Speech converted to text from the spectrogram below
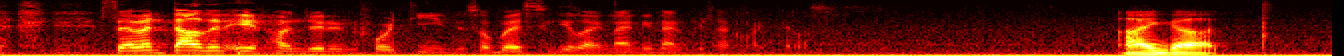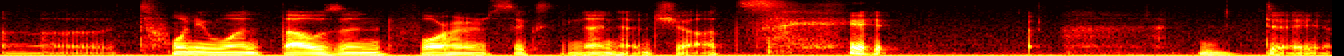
7,814. So basically like 99% of my kills. I got uh, 21,469 headshots. Damn.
